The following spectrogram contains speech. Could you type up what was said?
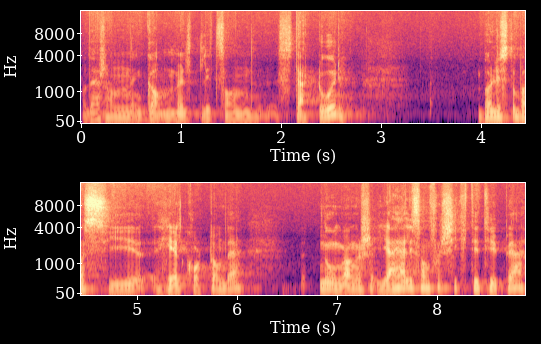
Og Det er sånn gammelt, litt sånn sterkt ord. Jeg har lyst til å bare si helt kort om det. Noen ganger, Jeg er litt sånn forsiktig type. jeg.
